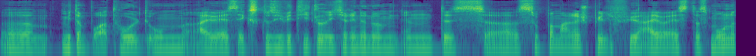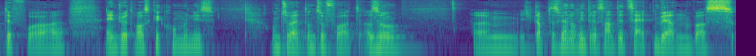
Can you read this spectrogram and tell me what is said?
ähm, mit an Bord holt, um iOS-exklusive Titel. Ich erinnere nur an, an das äh, Super Mario-Spiel für iOS, das Monate vor Android rausgekommen ist und so weiter und so fort. Also ähm, ich glaube, das werden noch interessante Zeiten werden, was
